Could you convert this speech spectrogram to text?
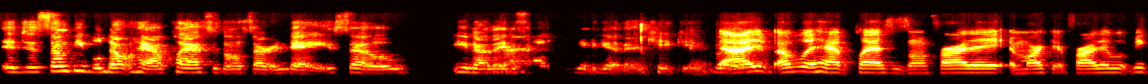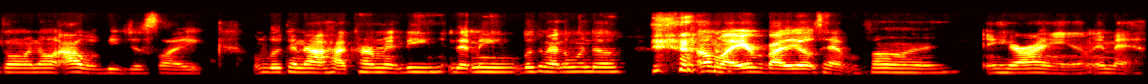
It just some people don't have classes on certain days, so you know they Right. decide to get together and kick it. But I, I would have classes on Friday and Market Friday would be going on. I would be just like looking out how Kermit be. That mean looking out the window. I'm like everybody else having fun, and here I am in math.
